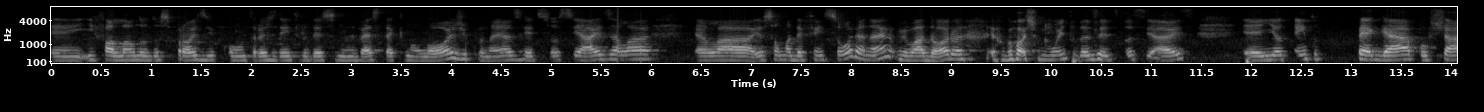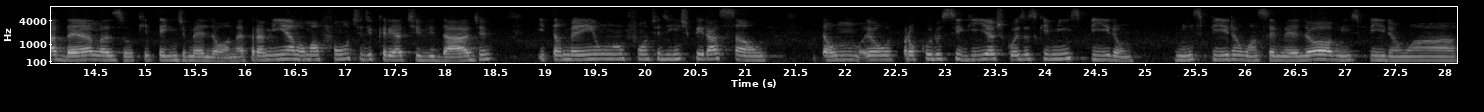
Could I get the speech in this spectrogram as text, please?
é, e falando dos prós e contras dentro desse universo tecnológico, né? As redes sociais, ela ela, eu sou uma defensora, né? Eu adoro, eu gosto muito das redes sociais é, e eu tento pegar, puxar delas o que tem de melhor, né? Para mim, ela é uma fonte de criatividade e também uma fonte de inspiração. Então, eu procuro seguir as coisas que me inspiram, me inspiram a ser melhor, me inspiram a,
